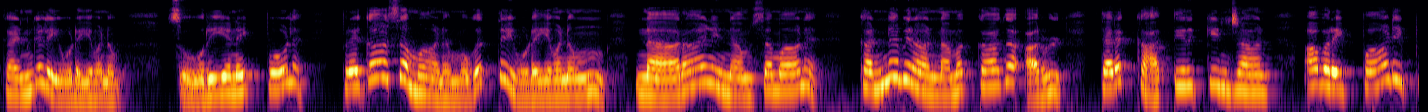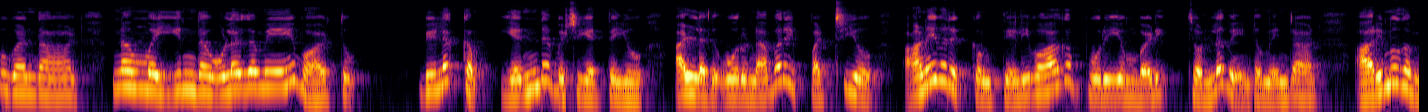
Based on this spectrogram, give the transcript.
கண்களை உடையவனும் சூரியனைப் போல பிரகாசமான முகத்தை உடையவனும் நாராயணின் அம்சமான கண்ணபிரான் நமக்காக அருள் தர காத்திருக்கின்றான். அவரை பாடி புகழ்ந்தால் நம்மை இந்த உலகமே வாழ்த்தும். விளக்கம் எந்த விஷயத்தையோ அல்லது ஒரு நபரை பற்றியோ அனைவருக்கும் தெளிவாக புரியும்படி சொல்ல வேண்டும் என்றால் அறிமுகம்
